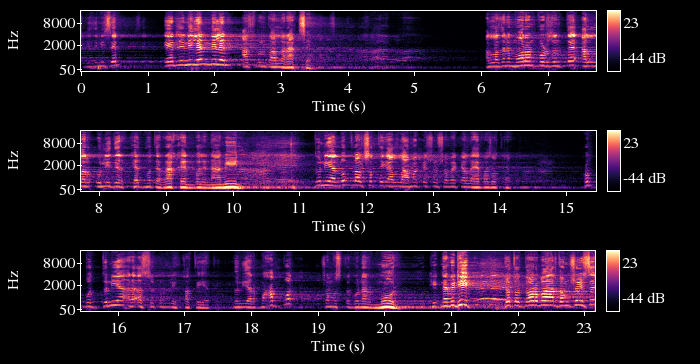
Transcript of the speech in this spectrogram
স্কৃতি নিছেন। এর যে নিলেন নিলেন, আজ পর্যন্ত আল্লাহ রাখছেন। আল্লাহ যেন মরণ পর্যন্ত আল্লাহর উলিদের খেদমতে রাখেন, বলেন আমিন। দুনিয়া লোভ সব থেকে আল্লাহ আমাকে সবাইকে আল্লাহ হেফাজত রাখেন। দুনিয়া আর আসুকুল্লি খাতিয়াত দুনিয়ার মহাব্বত সমস্ত গুনার মূল ঠিক না ঠিক যত দরবার ধ্বংস হয়েছে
